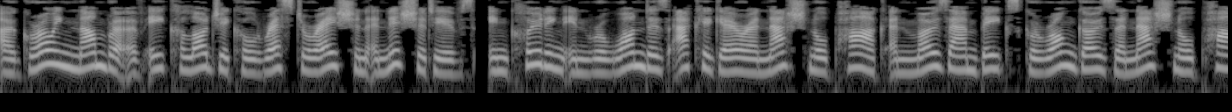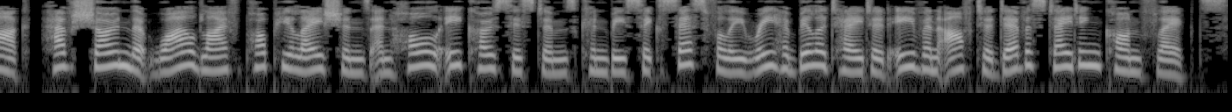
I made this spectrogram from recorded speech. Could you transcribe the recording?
a growing number of ecological restoration initiatives, including in Rwanda's Akagera National Park and Mozambique's Gorongosa National Park, have shown that wildlife populations and whole ecosystems can be successfully rehabilitated even after devastating conflicts.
